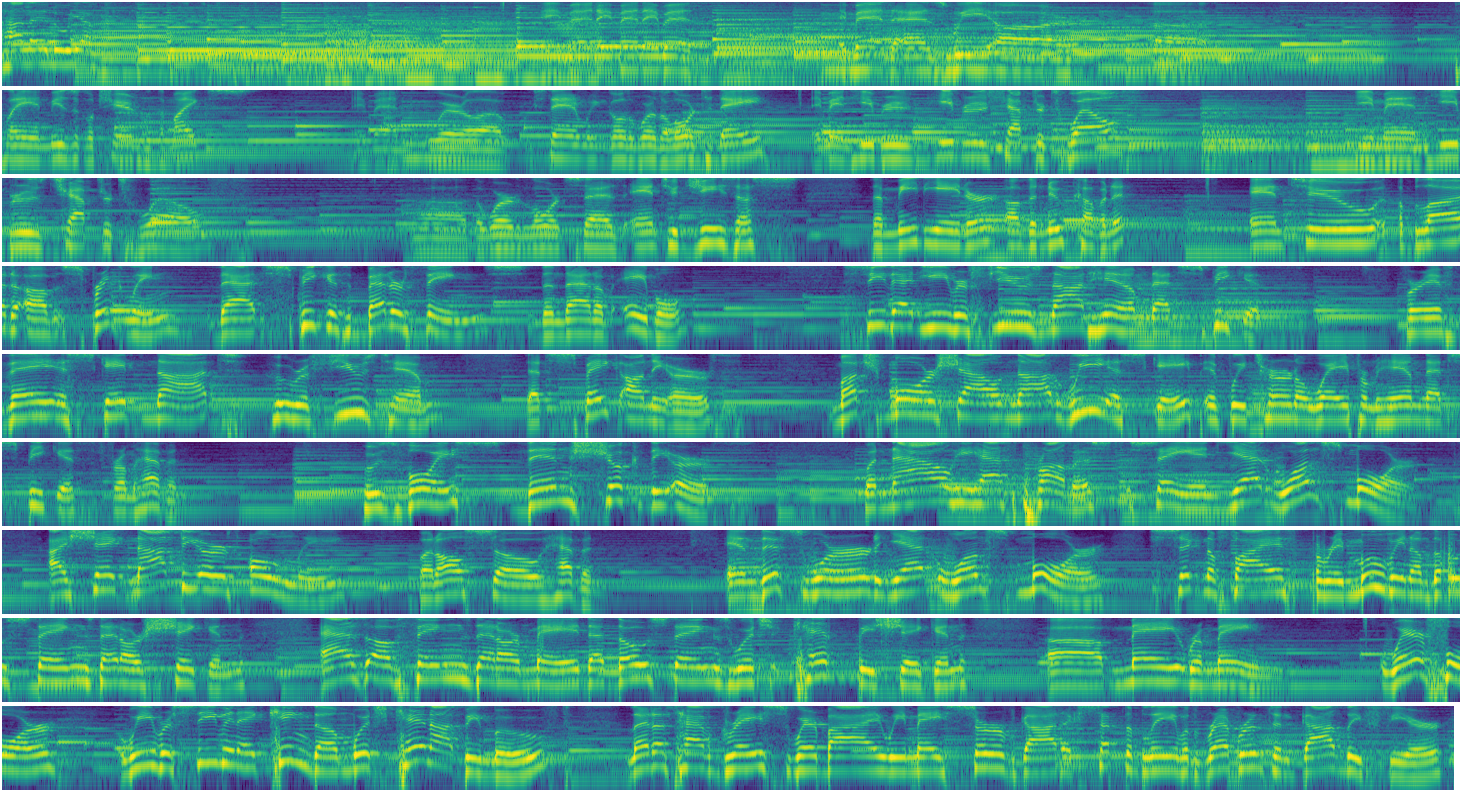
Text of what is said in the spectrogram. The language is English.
hallelujah. Amen, amen, amen. Amen. As we are uh, playing musical chairs with the mics, amen. We're uh, we stand, we can go to the word of the Lord today. Amen. Hebrews, Hebrews chapter 12. Amen. Hebrews chapter 12. Uh, the word of the Lord says, And to Jesus, the mediator of the new covenant, and to the blood of sprinkling that speaketh better things than that of Abel, see that ye refuse not him that speaketh. For if they escape not who refused him that spake on the earth, much more shall not we escape if we turn away from him that speaketh from heaven, whose voice then shook the earth. But now he hath promised, saying, Yet once more I shake not the earth only, but also heaven. And this word, yet once more, signifieth the removing of those things that are shaken as of things that are made, that those things which can't be shaken uh, may remain. Wherefore, we receiving a kingdom which cannot be moved, let us have grace whereby we may serve God acceptably with reverence and godly fear.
